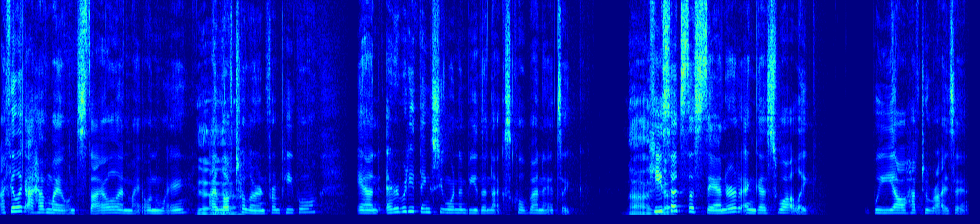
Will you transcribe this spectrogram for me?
I feel like I have my own style and my own way. Yeah, I love yeah. to learn from people. And everybody thinks you want to be the next Cole Bennett. It's like Nah, you he got- sets the standard, and guess what? Like we all have to rise it.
